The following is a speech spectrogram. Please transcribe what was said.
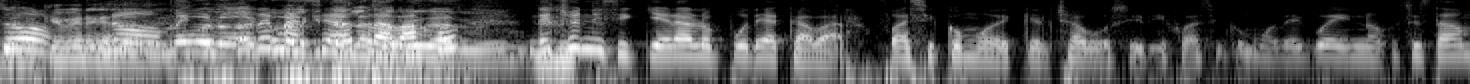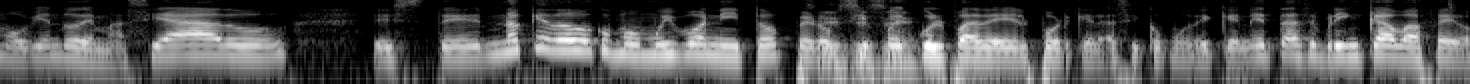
pasó. qué vergas No, me ¿Cómo lo- costó demasiado trabajo. arrugas? De hecho, ni siquiera lo pude acabar. Fue así como de que el chavo sí dijo, así como de, güey, no, se estaba moviendo demasiado. Este, no quedó como muy bonito, pero Sí, sí, sí, fue sí. culpa de él porque era así como de que neta se brincaba feo.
